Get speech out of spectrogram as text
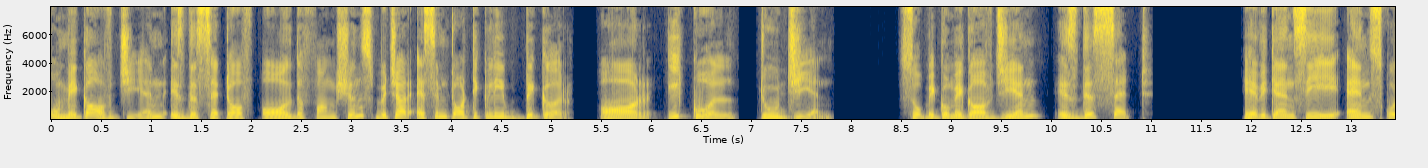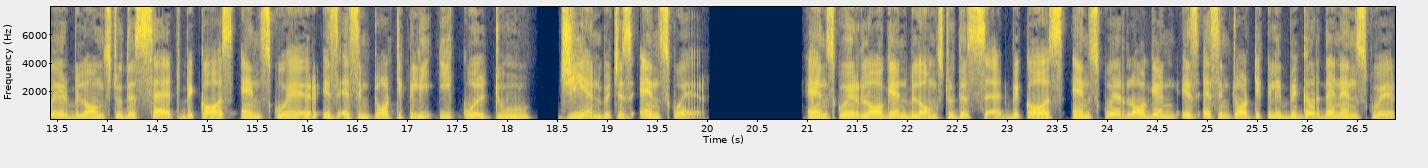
omega of gn is the set of all the functions which are asymptotically bigger or equal to gn. So big omega of gn is this set. Here we can see n square belongs to this set because n square is asymptotically equal to gn which is n square. N square log n belongs to this set because n square log n is asymptotically bigger than n square.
